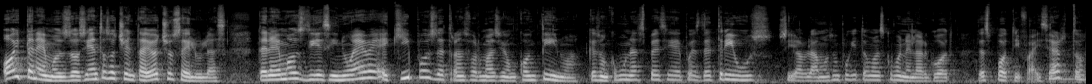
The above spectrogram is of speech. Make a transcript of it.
Hoy tenemos 288 células, tenemos 19 equipos de transformación continua, que son como una especie pues, de tribus, si hablamos un poquito más como en el argot de Spotify, ¿cierto?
